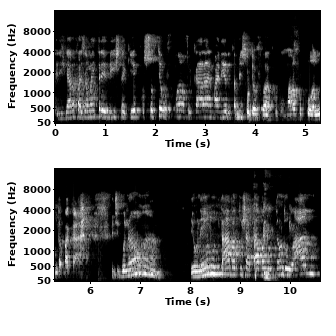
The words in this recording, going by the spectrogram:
Eles vieram fazer uma entrevista aqui, pô, sou teu fã. Eu falei, caralho, maneiro, também sou teu fã. Pô, o maluco, pô, luta pra cá. E tipo, não, mano, eu nem lutava, tu já tava lutando lá,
